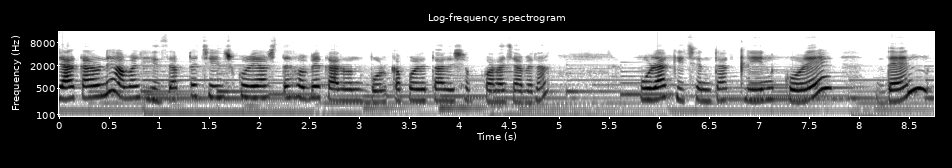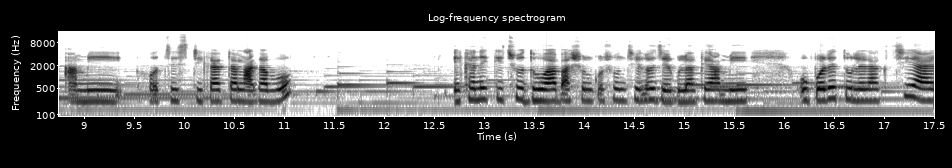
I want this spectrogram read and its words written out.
যার কারণে আমার হিজাবটা চেঞ্জ করে আসতে হবে, কারণ বোরকা পরে তো আর এসব করা যাবে না। পুরা কিচেনটা ক্লিন করে দেন আমি হচ্ছে স্টিকারটা লাগাবো। এখানে কিছু ধোয়া বাসন কোসন ছিল যেগুলোকে আমি উপরে তুলে রাখছি আর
